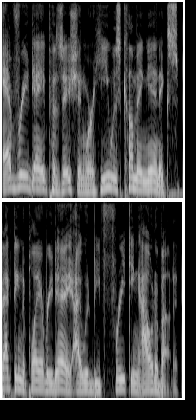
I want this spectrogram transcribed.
everyday position where he was coming in expecting to play every day, I would be freaking out about it.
